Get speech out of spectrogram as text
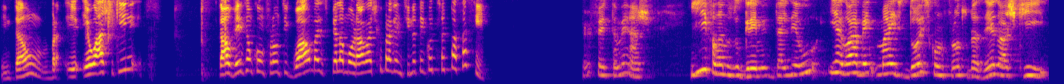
Então, eu acho que talvez é um confronto igual, mas pela moral, acho que o Bragantino tem condição de passar sim. Perfeito, também acho. E falamos do Grêmio da LDU, e agora vem mais dois confrontos brasileiros. Eu acho que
